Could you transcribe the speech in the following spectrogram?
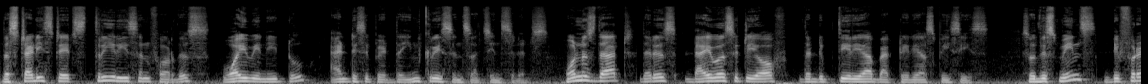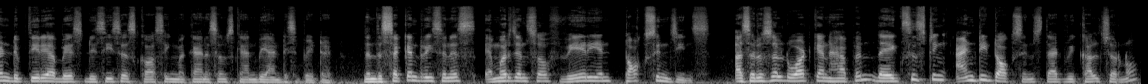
The study states three reasons for this why we need to anticipate the increase in such incidents. One is that there is diversity of the diphtheria bacteria species. So this means different diphtheria based diseases causing mechanisms can be anticipated. Then the second reason is emergence of variant toxin genes. As a result, what can happen? The existing antitoxins that we culture know,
